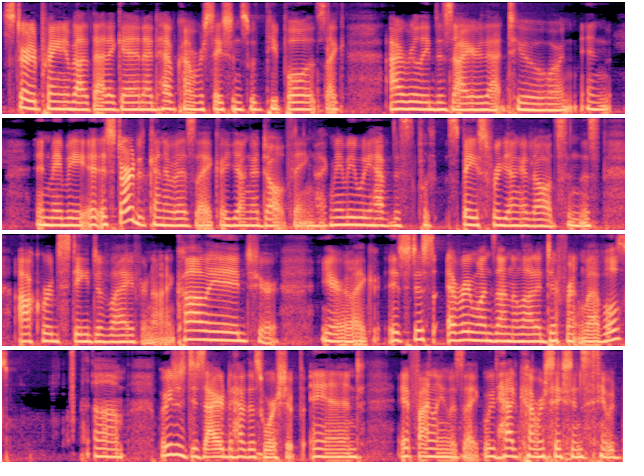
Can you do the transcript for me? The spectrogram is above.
started praying about that again. I'd have conversations with people. It's like I really desire that too, or and and maybe it started kind of as like a young adult thing. Like maybe we have this p- space for young adults in this awkward stage of life. You're not in college. You're you're like it's just everyone's on a lot of different levels. Um, but we just desired to have this worship, and it finally was like we'd had conversations, and it would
